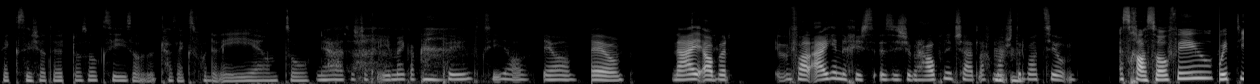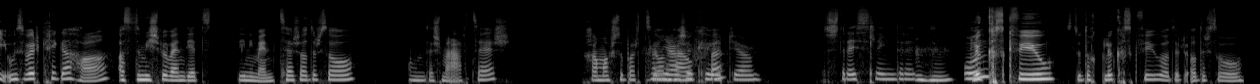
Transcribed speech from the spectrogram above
Sex war ja dort auch so, gewesen, so kein Sex vor der Ehe und so. Ja, das war doch eh mega verpönt. gewesen, halt. Ja. ja. ja. Nein, aber im Fall eigentlich ist es ist überhaupt nicht schädlich. Masturbation. Es kann so viele gute Auswirkungen haben. Also zum Beispiel, wenn du jetzt deine Menz hast oder so und einen Schmerz hast, kann Masturbation ich auch schon helfen. gehört, ja. Stress lindert. Mhm. Glücksgefühl, es tut doch Glücksgefühl oder, oder so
